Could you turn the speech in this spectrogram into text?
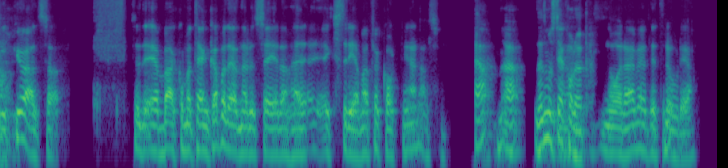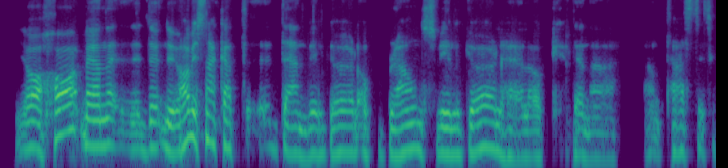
haiku alltså. Så det, jag bara kommer att tänka på det när du säger de här extrema förkortningarna. Alltså. Ja, ja, den måste jag kolla upp. Några är väldigt roliga. Jaha, men eh, nu har vi snackat Danville Girl och Brownsville Girl här och denna fantastiska...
